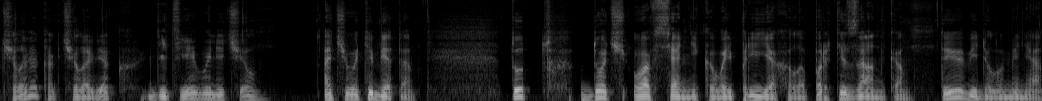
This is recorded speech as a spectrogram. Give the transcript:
Человек как человек, детей вылечил. А чего тебе-то? Тут дочь у Овсянниковой приехала, партизанка. Ты ее видел у меня.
